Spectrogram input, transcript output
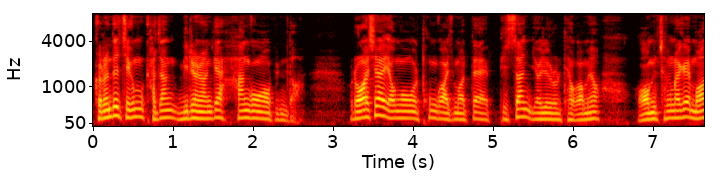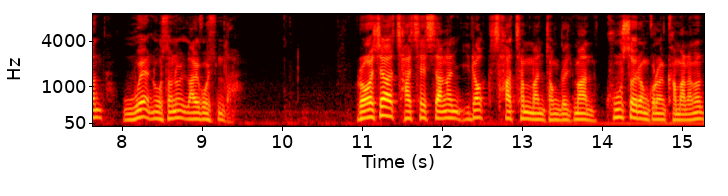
그런데 지금 가장 미련한 게 항공업입니다. 러시아 영공을 통과하지 못해 비싼 연료를 태워가며 엄청나게 먼 우회 노선을 날고 있습니다. 러시아 자체 시장은 1억 4천만 정도지만 구소련권을 감안하면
